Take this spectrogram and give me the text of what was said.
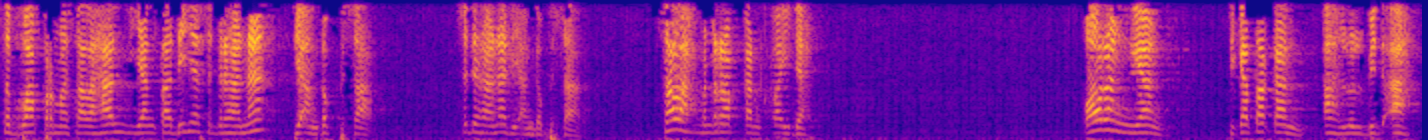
sebuah permasalahan yang tadinya sederhana dianggap besar. Sederhana dianggap besar. Salah menerapkan kaidah. Orang yang dikatakan ahlul bid'ah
